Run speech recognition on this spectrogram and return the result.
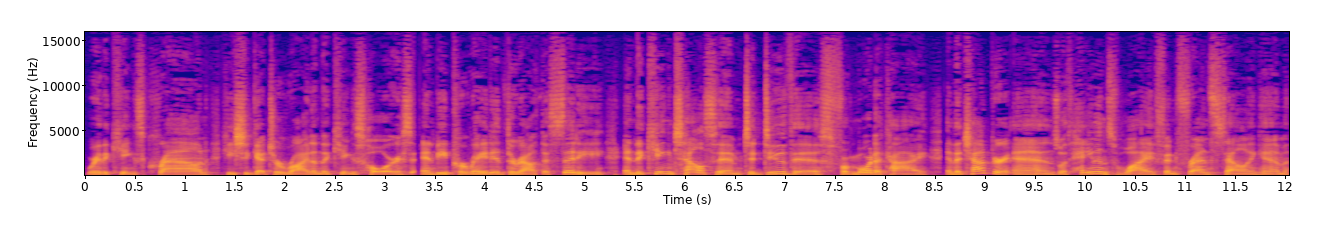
wear the king's crown, he should get to ride on the king's horse, and be paraded throughout the city. And the king tells him to do this for Mordecai. And the chapter ends with Haman's wife and friends telling him,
